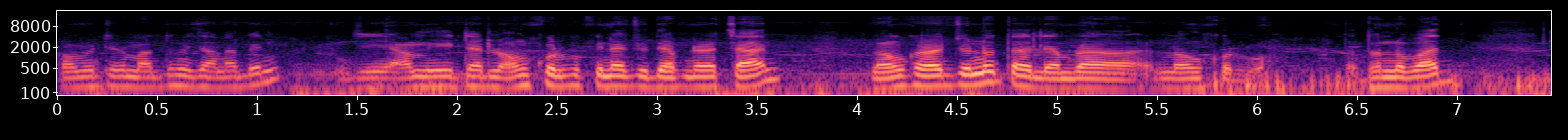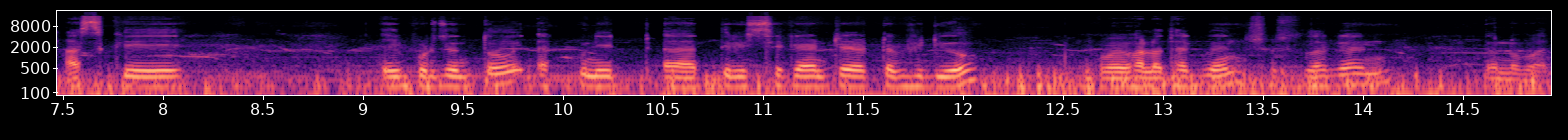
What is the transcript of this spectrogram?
কমেন্টের মাধ্যমে জানাবেন যে আমি এটা লং করব কিনা যদি আপনারা চান। লং করার জন্য তাহলে আমরা লং করব। তো ধন্যবাদ। আজকে এই পর্যন্ত এক মিনিট তিরিশ সেকেন্ডের একটা ভিডিও সবাই ভালো থাকবেন, সুস্থ থাকবেন। ধন্যবাদ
